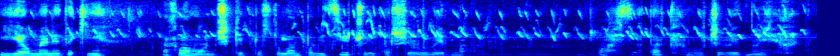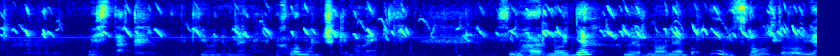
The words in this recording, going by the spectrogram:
є в мене такі ахламончики. Просто лампа відсвічує, паршиво видно. Ось, а так лучше видно їх. Ось так. Такі вони в мене ахламончики маленькі. Всім гарного дня, мирного неба і міцного здоров'я.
